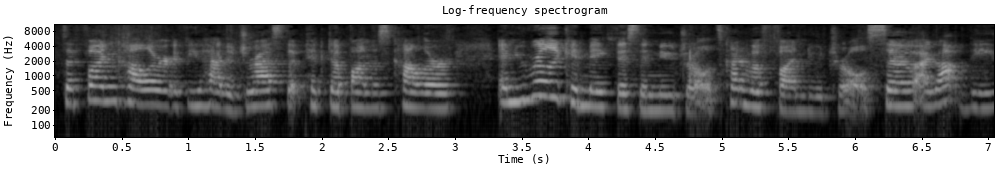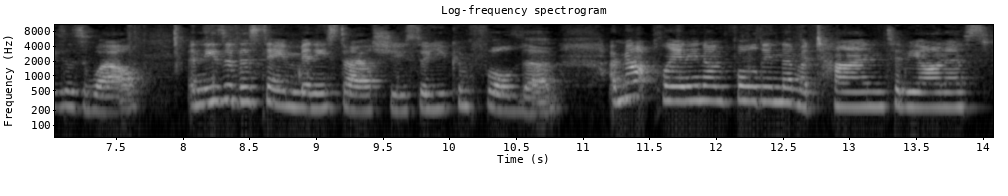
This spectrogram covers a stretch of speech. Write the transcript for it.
It's a fun color if you had a dress that picked up on this color. And you really could make this a neutral. It's kind of a fun neutral. So I got these as well. And these are the same mini style shoes, so you can fold them. I'm not planning on folding them a ton, to be honest.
